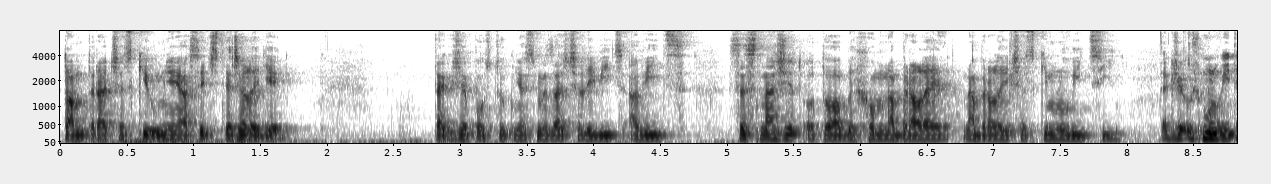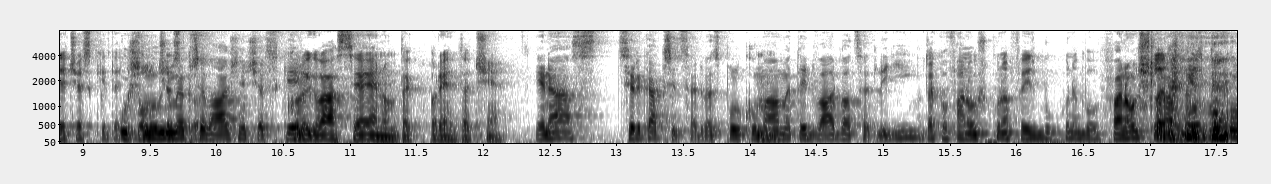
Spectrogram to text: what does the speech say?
tam teda česky umějí asi čtyři lidi. Takže postupně jsme začali víc a víc se snažit o to, abychom nabrali, nabrali česky mluvící. Takže už mluvíte česky teď. Už mluvíme Česko. převážně česky. Kolik vás je jenom tak orientačně? Je nás cirka 30. Ve spolku hmm. máme teď 22 lidí. No, tak fanoušku na Facebooku nebo Fanoušku na? Facebooku,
